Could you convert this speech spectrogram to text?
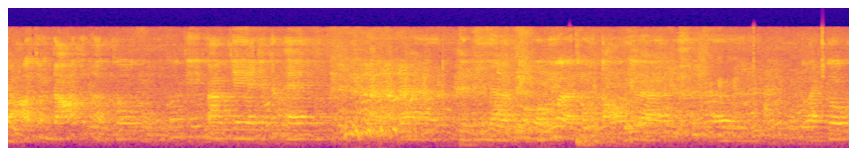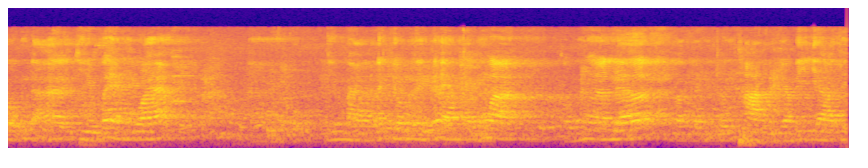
vở trong đó, tức là cô cũng có cái bao che cho các em à, thì bây giờ cô cũng ờ, thú tội là ờ, là cô cũng đã chiều với em quá. Nhưng mà nói chung thì các em cũng ờ, cũng lớn và cũng trưởng thành. Và bây giờ thì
